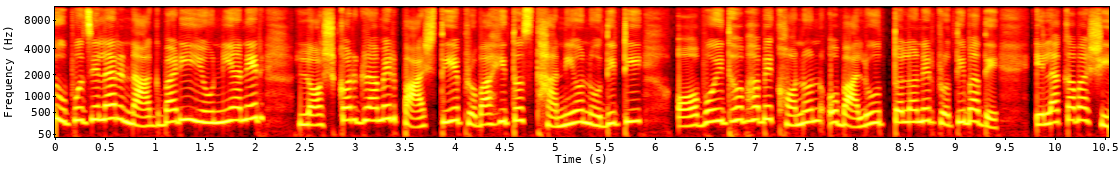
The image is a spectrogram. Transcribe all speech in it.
উপজেলার নাগবাড়ি ইউনিয়নের লস্কর গ্রামের পাশ দিয়ে প্রবাহিত স্থানীয় নদীটি অবৈধভাবে খনন ও বালু উত্তোলনের প্রতিবাদে এলাকাবাসী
